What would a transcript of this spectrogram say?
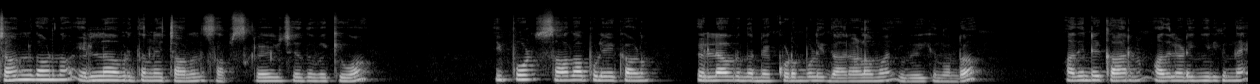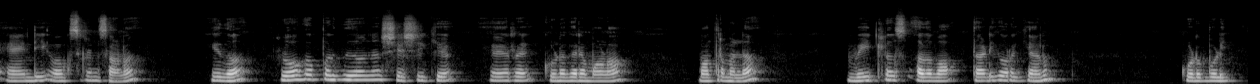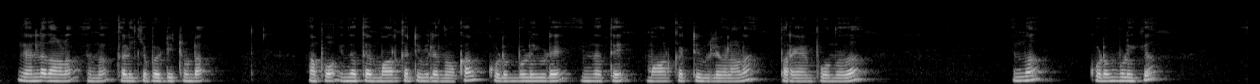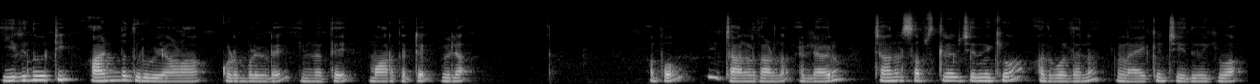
Channel കാണുന്ന എല്ലാവരും തന്നെ ചാനൽ സബ്സ്ക്രൈബ് ചെയ്ത് വയ്ക്കുക ഇപ്പോൾ സാദാ പുളിയേക്കാളും എല്ലാവരും തന്നെ കുടംപുളി ധാരാളമായി ഉപയോഗിക്കുന്നുണ്ട്. അതിന്റെ കാരണം അതിലടങ്ങിയിരിക്കുന്ന ആന്റി ഓക്സിഡൻസ് ആണ്. ഇത് രോഗപ്രതിരോധ ശേഷിക്ക് ഏറെ ഗുണകരമാണ്. മാത്രമല്ല വെയ്റ്റ് ലോസ് അഥവാ തടി കുറയ്ക്കാനും കുടംപുളി നല്ലതാണ് എന്ന് തെളിയിക്കപ്പെട്ടിട്ടുണ്ട്. അപ്പോൾ ഇന്നത്തെ മാർക്കറ്റ് വില നോക്കാം. കൊടുമ്പുളിയുടെ ഇന്നത്തെ മാർക്കറ്റ് വിലകളാണ് പറയാൻ പോകുന്നത്. ഇന്ന് കൊടുമ്പുളിക്ക് ഇരുന്നൂറ്റി അൻപത് രൂപയാണ് കൊടുമ്പുളിയുടെ ഇന്നത്തെ മാർക്കറ്റ് വില. അപ്പോൾ ചാനൽ കാണുന്ന എല്ലാവരും ചാനൽ സബ്സ്ക്രൈബ് ചെയ്ത് വയ്ക്കുക അതുപോലെ തന്നെ ലൈക്കും ചെയ്ത് വയ്ക്കുക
